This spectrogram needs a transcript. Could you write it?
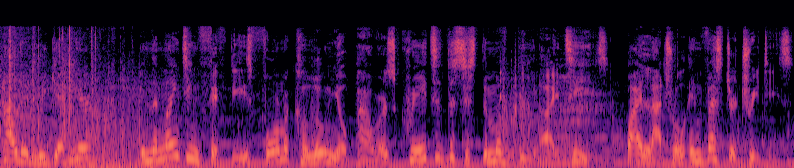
How did we get here? In the 1950s, former colonial powers created the system of BITs, bilateral investor treaties,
